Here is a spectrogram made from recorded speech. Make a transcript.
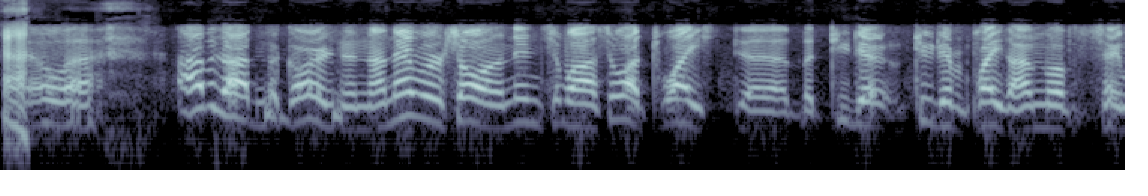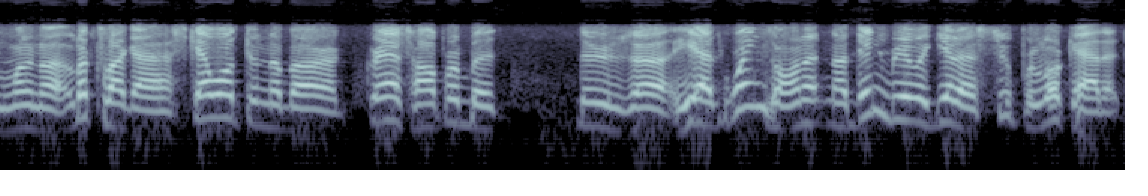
so, uh, I was out in the garden and I never saw it. And then, well, I saw it twice, uh, but two di- two different places. I don't know if it's the same one or not. It looks like a skeleton of a grasshopper, but there's uh, he has wings on it, and I didn't really get a super look at it.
